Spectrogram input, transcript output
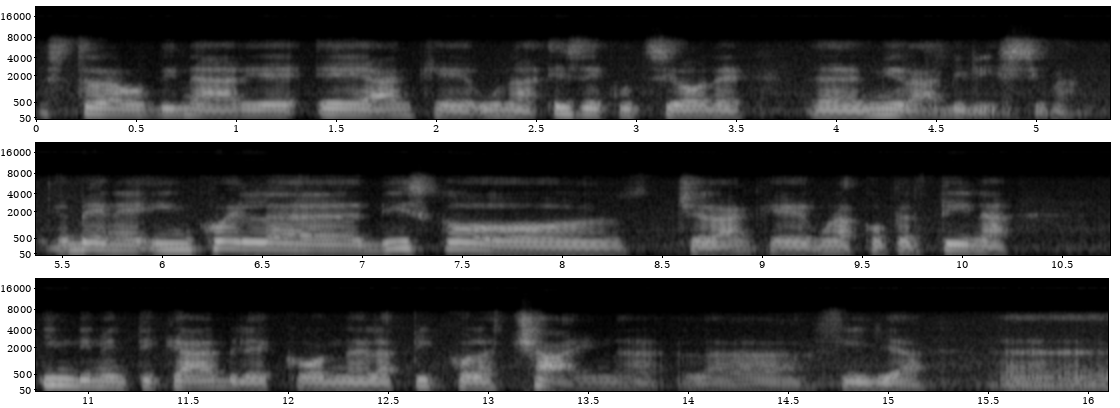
straordinarie e anche una esecuzione eh, mirabilissima. Ebbene, in quel eh, disco c'era anche una copertina indimenticabile con la piccola China, la figlia eh,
